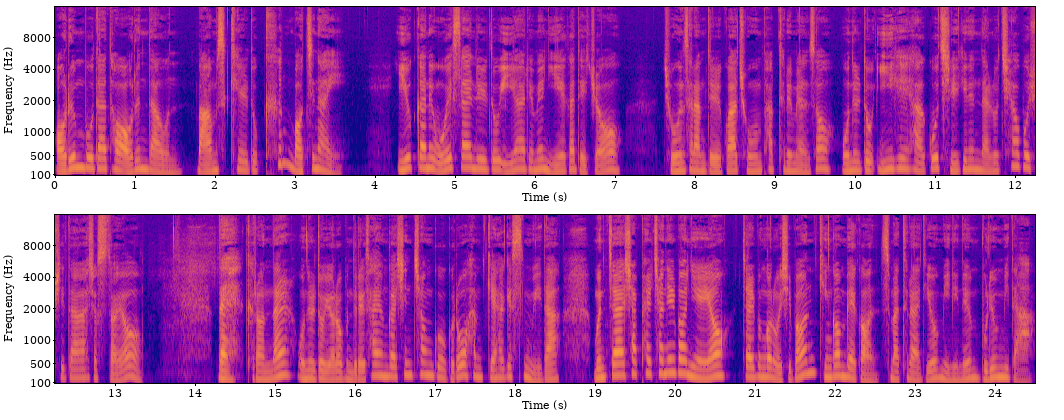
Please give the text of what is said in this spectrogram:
어른보다 더 어른다운 마음 스케일도 큰 멋진 아이. 이웃 간의 오해 쌓일 일도 이해하려면 이해가 되죠. 좋은 사람들과 좋은 팝 들으면서 오늘도 이해하고 즐기는 날로 채워봅시다 하셨어요. 네, 그런 날 오늘도 여러분들의 사연과 신청곡으로 함께 하겠습니다. 문자 샵 8001번이에요. 짧은 건 50원, 긴 건 100원, 스마트 라디오 미니는 무료입니다.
